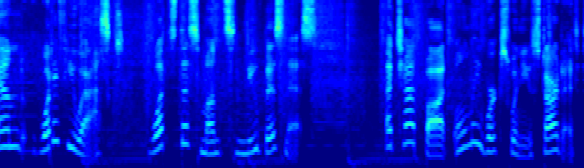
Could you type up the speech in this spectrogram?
And what if you asked, What's this month's new business? A chatbot only works when you start it.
